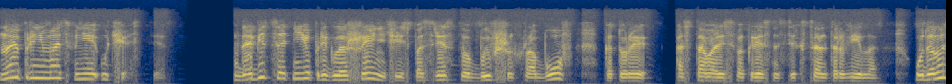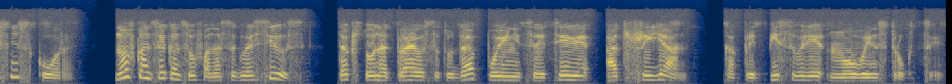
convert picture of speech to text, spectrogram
но и принимать в ней участие. Добиться от нее приглашений через посредство бывших рабов, которые оставались в окрестностях центр вилла, удалось не скоро. Но в конце концов она согласилась, так что он отправился туда по инициативе Атшиян, как предписывали новые инструкции.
